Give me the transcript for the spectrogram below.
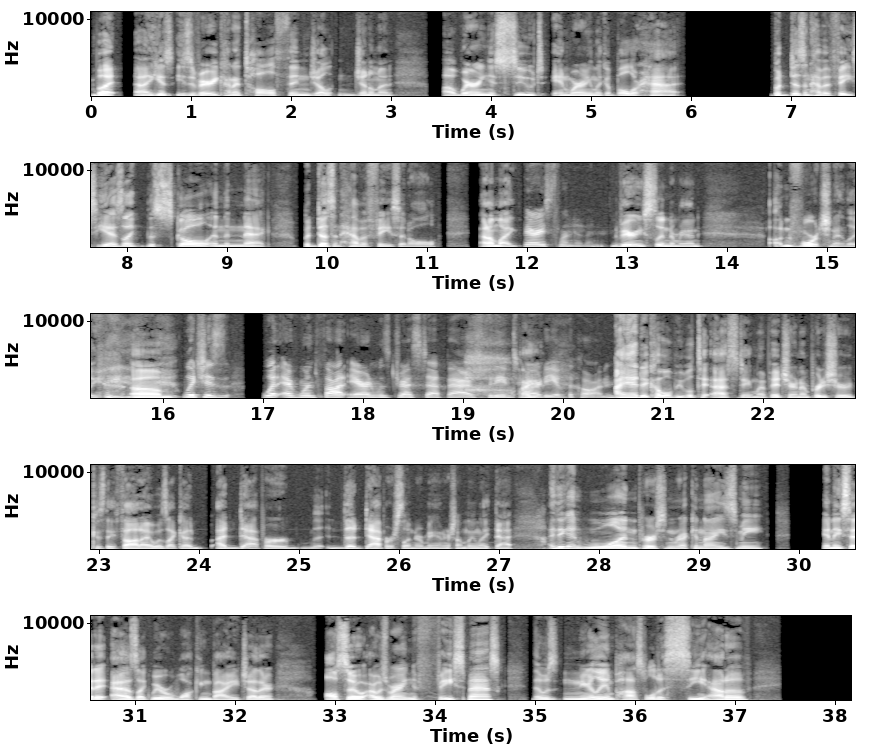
But uh, he's he's a very kind of tall, thin gel- gentleman, uh, wearing a suit and wearing like a bowler hat, but doesn't have a face. He has like the skull and the neck, but doesn't have a face at all. And I'm like, very slenderman very slender man. Unfortunately, um, which is what everyone thought aaron was dressed up as for the entirety of the con I had a couple people to ask to take my picture, and I'm pretty sure because they thought I was like a, a dapper, the dapper slender man or something like that. I think I had one person recognize me, and they said it as like we were walking by each other. Also, I was wearing a face mask that was nearly impossible to see out of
